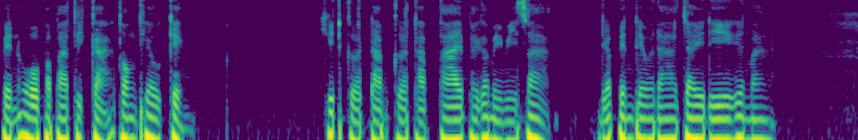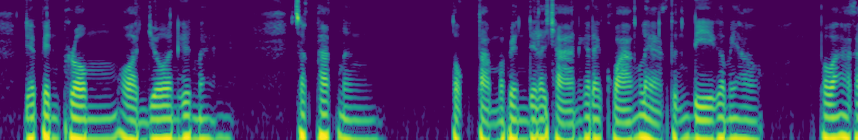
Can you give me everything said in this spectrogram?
เป็นโอปปาติกะท่องเที่ยวเก่ง คิดเกิดดับเกิดดับตายไปก็ไม่มีซาก เดี๋ยวเป็นเทวดาใจดีขึ้นมา เดี๋ยวเป็นพรหมอ่อนโยนขึ้นมา สักพักหนึ่งตกต่ำมาเป็นเดรัจฉานก็ได้ขวางแหลกถึงดีก็ไม่เอา เพราะว่าอาค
